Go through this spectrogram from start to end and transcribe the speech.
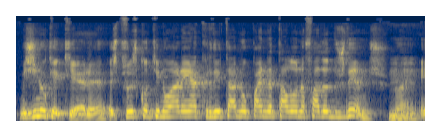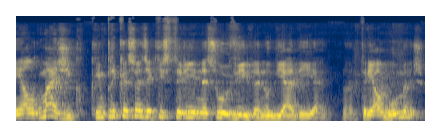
imagina o que é que era as pessoas continuarem a acreditar no Pai Natal ou na Fada dos Dentes, não é? em algo mágico. Que implicações é que isso teria na sua vida, no dia a dia? é? Teria algumas?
